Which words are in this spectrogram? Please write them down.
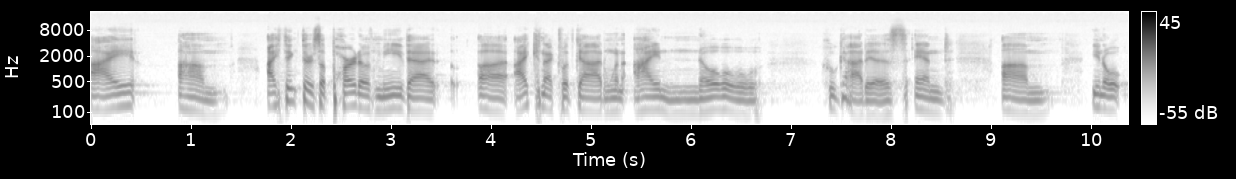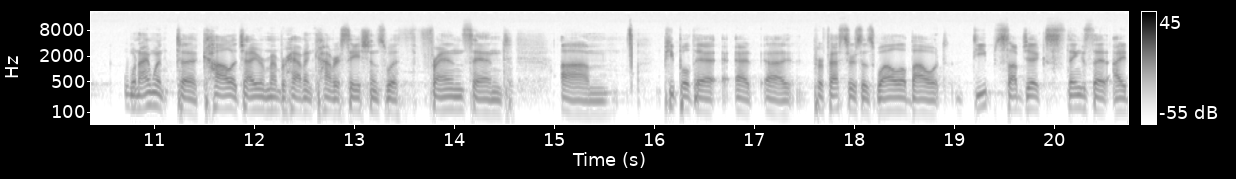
I, um, I think there's a part of me that uh, I connect with God when I know who God is. And, um, you know, when I went to college, I remember having conversations with friends and um, people that, at, uh, professors as well, about deep subjects, things that I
